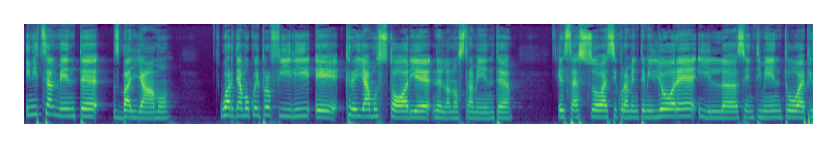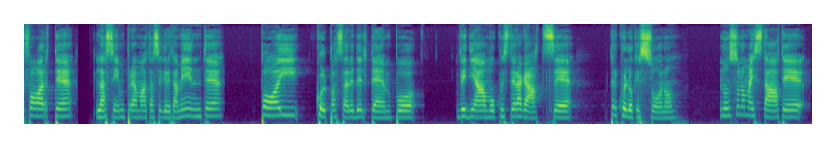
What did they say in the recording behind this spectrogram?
Inizialmente sbagliamo. Guardiamo quei profili e creiamo storie nella nostra mente. Il sesso è sicuramente migliore, il sentimento è più forte, l'ha sempre amata segretamente. Poi, col passare del tempo, vediamo queste ragazze per quello che sono. Non sono mai state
